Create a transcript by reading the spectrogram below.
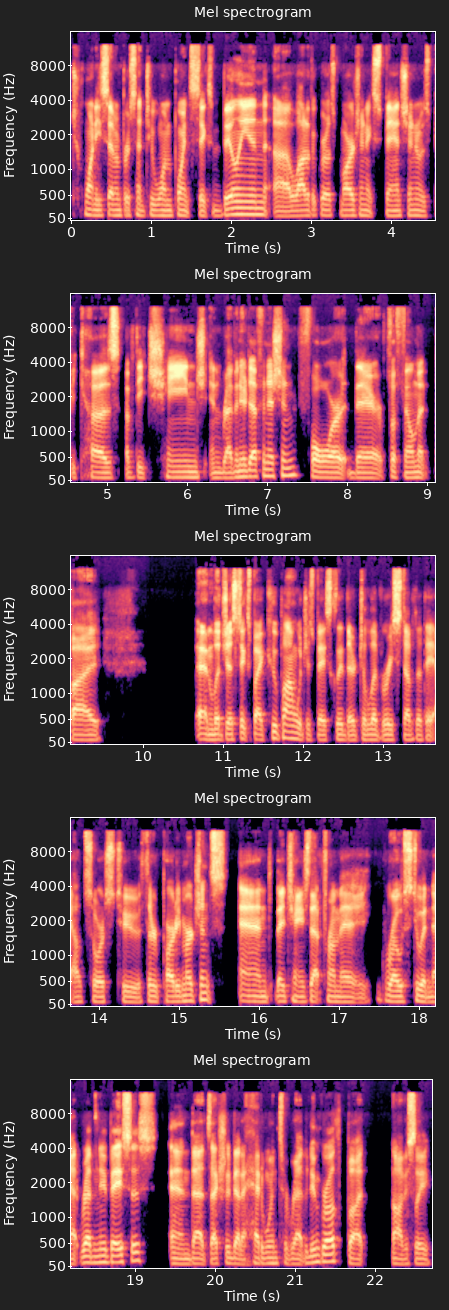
27% to 1.6 billion. Uh, a lot of the gross margin expansion was because of the change in revenue definition for their fulfillment by and logistics by Coupang, which is basically their delivery stuff that they outsource to third party merchants. And they changed that from a gross to a net revenue basis. And that's actually been a headwind to revenue growth. But obviously,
